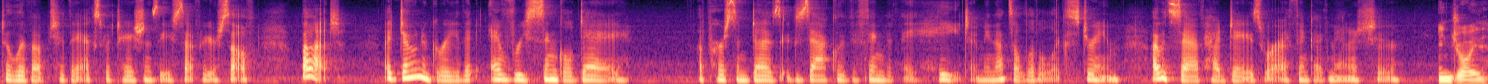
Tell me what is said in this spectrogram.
to live up to the expectations that you set for yourself. But I don't agree that every single day a person does exactly the thing that they hate. I mean, that's a little extreme. I would say I've had days where I think I've managed to Enjoy.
